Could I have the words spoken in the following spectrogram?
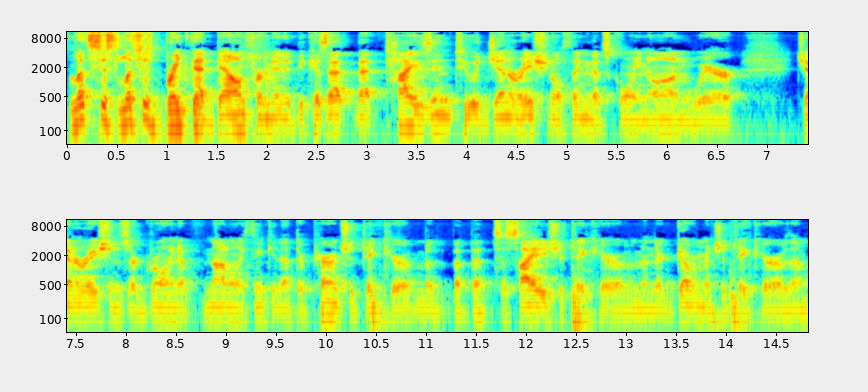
let's just let's just break that down for a minute because that that ties into a generational thing that's going on where generations are growing up not only thinking that their parents should take care of them but, but that society should take care of them and their government should take care of them.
